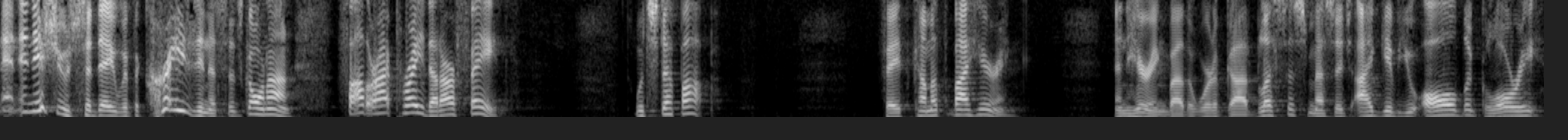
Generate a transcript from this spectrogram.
and, and issues today with the craziness that's going on, Father, I pray that our faith would step up. Faith cometh by hearing, and hearing by the word of God. Bless this message. I give you all the glory.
